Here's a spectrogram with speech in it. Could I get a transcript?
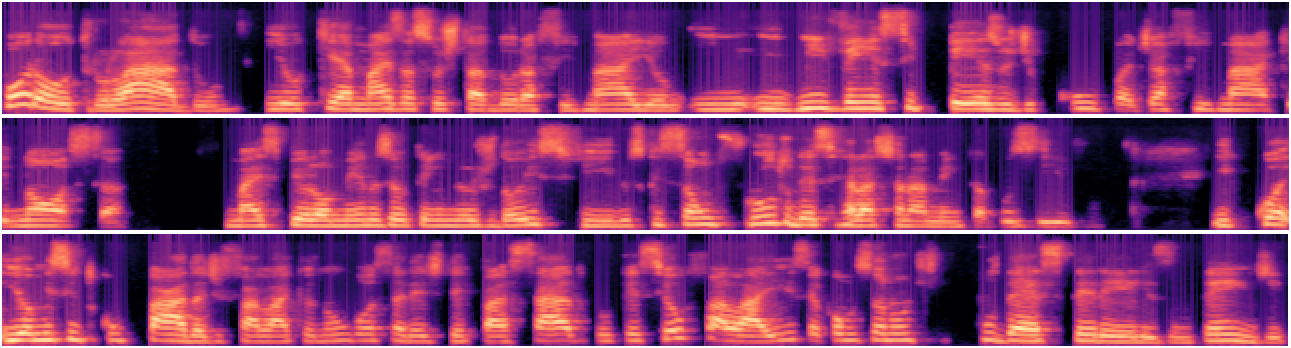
Por outro lado, e o que é mais assustador afirmar, e, eu, e, e me vem esse peso de culpa de afirmar que, nossa, mas pelo menos eu tenho meus dois filhos que são fruto desse relacionamento abusivo. E, e, eu me sinto culpada de falar que eu não gostaria de ter passado, porque se eu falar isso é como se eu não pudesse ter eles, entende?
